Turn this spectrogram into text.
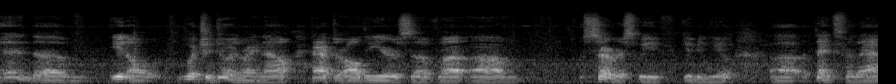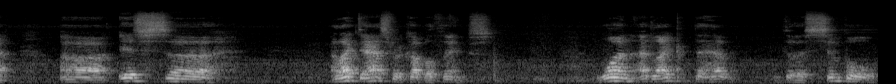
and um, you know what you're doing right now after all the years of uh, um, service we've given you. Uh, thanks for that. Uh, it's uh, I'd like to ask for a couple of things. One, I'd like to have the simple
